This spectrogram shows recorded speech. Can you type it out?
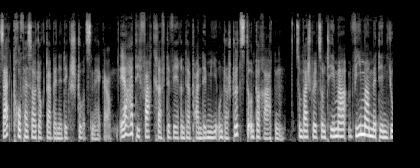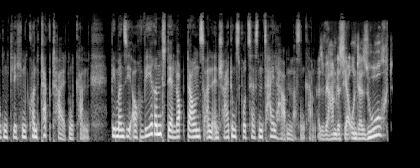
Sagt Professor Dr. Benedikt Sturzenhecker. Er hat die Fachkräfte während der Pandemie unterstützt und beraten. Zum Beispiel zum Thema, wie man mit den Jugendlichen Kontakt halten kann, wie man sie auch während der Lockdowns an Entscheidungsprozessen teilhaben lassen kann. Also wir haben das ja untersucht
